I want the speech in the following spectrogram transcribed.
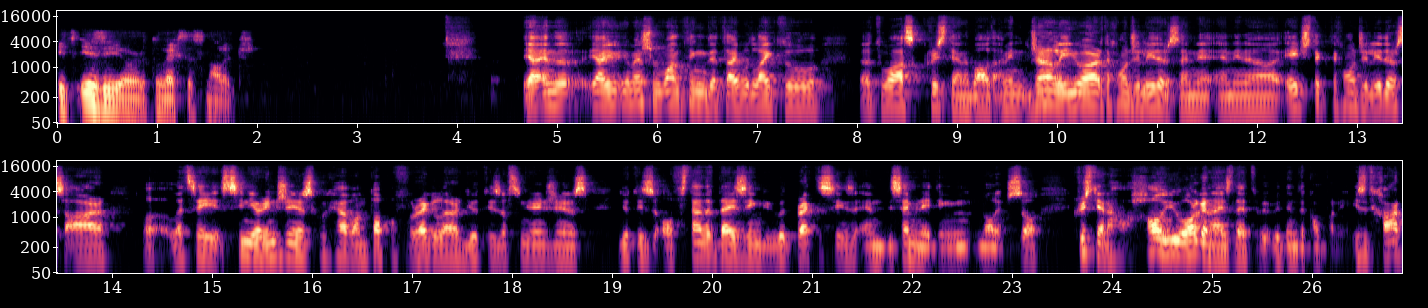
it's easier to access knowledge. Yeah, and uh, yeah, you, you, mentioned one thing that I would like to uh, to ask Kristijan about. I mean, generally, you are technology leaders, and and in uh, HTEC, technology leaders are, uh, let's say, senior engineers who have on top of regular duties of senior engineers duties of standardizing good practices and disseminating knowledge. So, Kristijan, how you organize that within the company? Is it hard?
